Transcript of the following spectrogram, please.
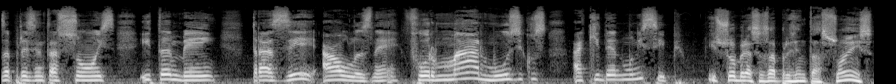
as apresentações e também trazer aulas, né, formar músicos aqui dentro do município. E sobre essas apresentações,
